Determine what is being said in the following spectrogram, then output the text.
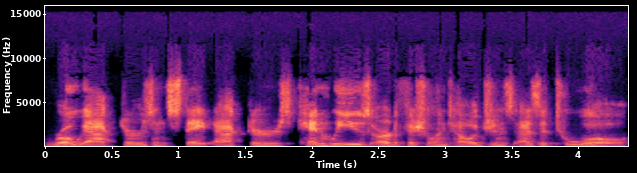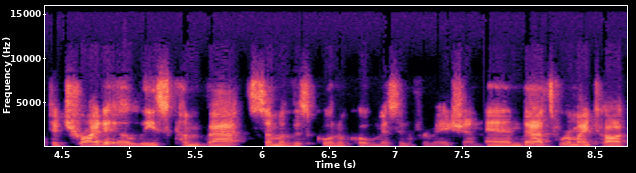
rogue actors and state actors, can we use artificial intelligence as a tool to try to at least combat some of this quote unquote misinformation? And that's where my talk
